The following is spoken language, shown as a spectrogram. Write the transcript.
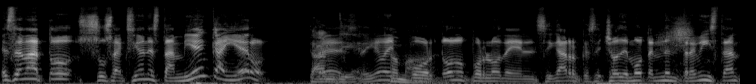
Ese vato, sus acciones también cayeron. También. por todo, por lo del cigarro que se echó de mota en una entrevista.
